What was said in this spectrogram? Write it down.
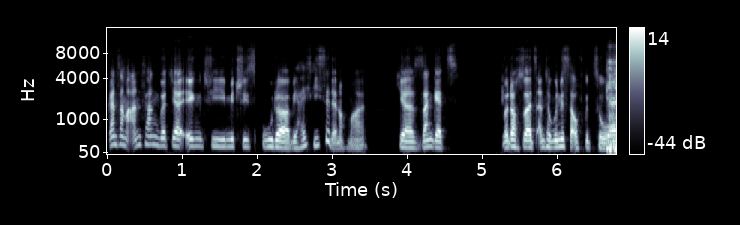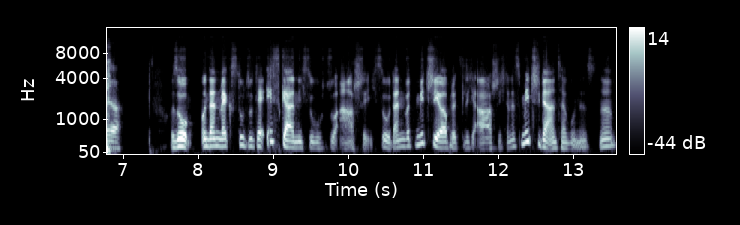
Ganz am Anfang wird ja irgendwie Michis Bruder, wie heißt, wie hieß der denn nochmal? Hier, Sangetz. Wird auch so als Antagonist aufgezogen. Ja, ja. So, und dann merkst du, so, der ist gar nicht so, so arschig. So, dann wird Michi aber plötzlich arschig. Dann ist Michi der Antagonist, ne?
